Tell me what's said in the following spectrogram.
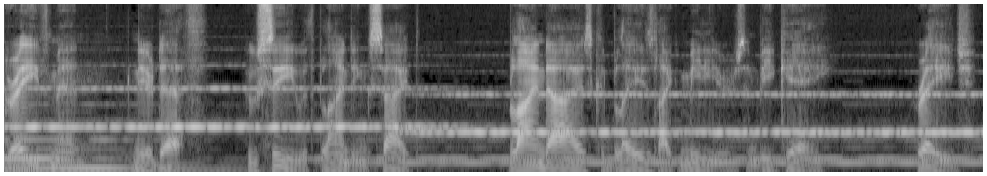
Grave men near death, who see with blinding sight. Blind eyes could blaze like meteors and be gay. Rage,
